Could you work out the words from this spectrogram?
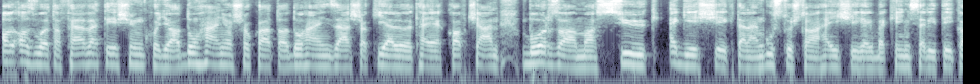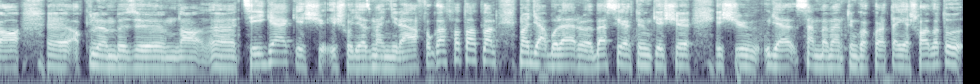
az volt a felvetésünk, hogy a dohányosokat a dohányzásra kijelölt helyek kapcsán borzalmas, szűk, egészségtelen, guztustalan helyiségekbe kényszerítik a, a különböző na, cégek, és, és hogy ez mennyire elfogadhatatlan. Nagyjából erről beszéltünk, és, és ugye szembe mentünk akkor a teljes hallgató,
